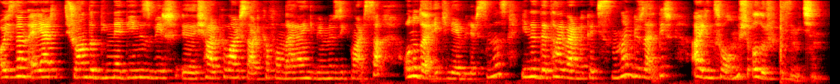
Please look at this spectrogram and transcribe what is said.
O yüzden eğer şu anda dinlediğiniz bir e, şarkı varsa, arka fonda herhangi bir müzik varsa onu da ekleyebilirsiniz. Yine detay vermek açısından güzel bir ayrıntı olmuş olur bizim için.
